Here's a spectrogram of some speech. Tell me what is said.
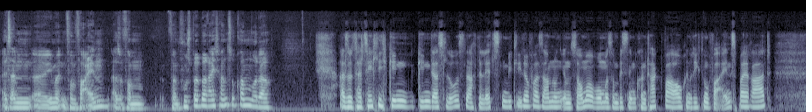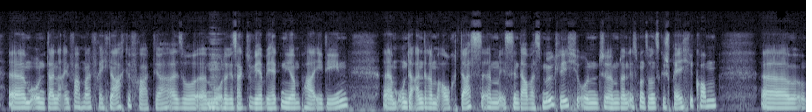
als an äh, jemanden vom Verein, also vom, vom Fußballbereich ranzukommen? Oder? Also tatsächlich ging, ging das los nach der letzten Mitgliederversammlung im Sommer, wo man so ein bisschen im Kontakt war, auch in Richtung Vereinsbeirat. Ähm, und dann einfach mal frech nachgefragt, ja. Also ähm, Mhm. oder gesagt, wir, wir hätten hier ein paar Ideen, ähm, unter anderem auch das, ähm, ist denn da was möglich? Und ähm, dann ist man so ins Gespräch gekommen. Äh,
